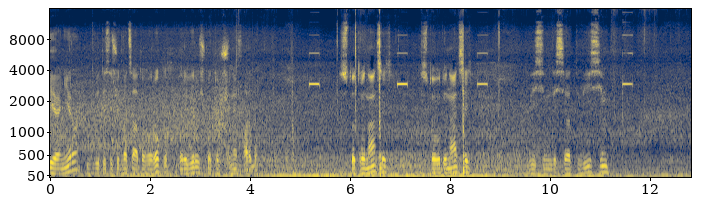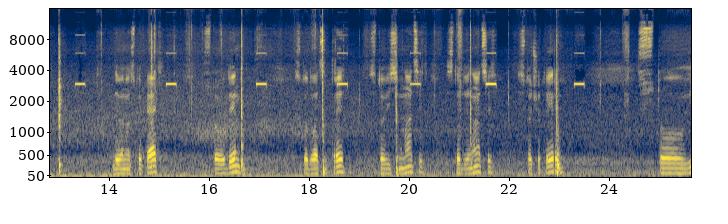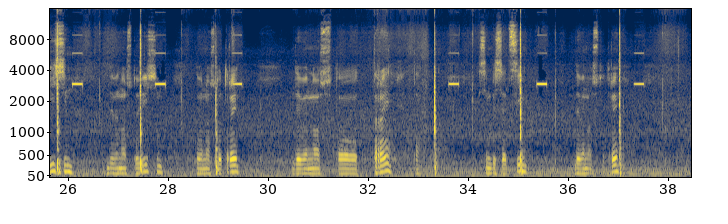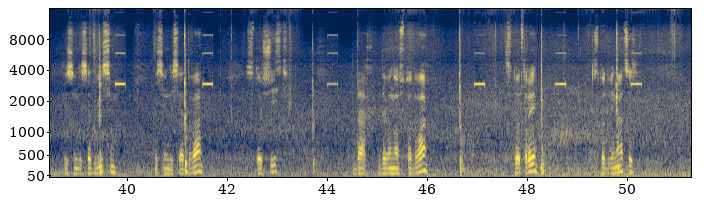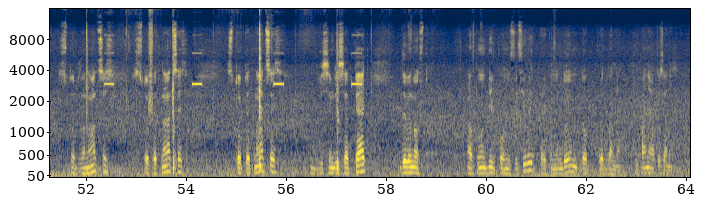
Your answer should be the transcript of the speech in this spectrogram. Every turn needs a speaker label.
Speaker 1: Kia Niro 2020 року. Перевірочка товщини фарби. 113, 111, 88, 95, 101, 123, 118, 112, 104, 108, 98, 93, 93, так, 77, 93, 88, 82, 106, дах 92, 103, 112, 112, 115, 115, 85, 90. Автомобіль повністю цілий. Рекомендуємо до придбання. Компанія «Автозенит».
